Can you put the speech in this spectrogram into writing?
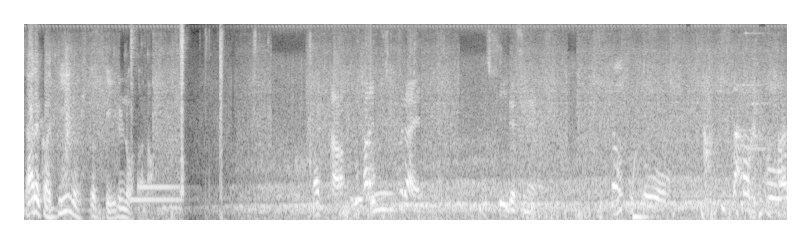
誰か D の人っているのかな？なんか、3人くらい欲しいですね。北と、北と、あと、川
